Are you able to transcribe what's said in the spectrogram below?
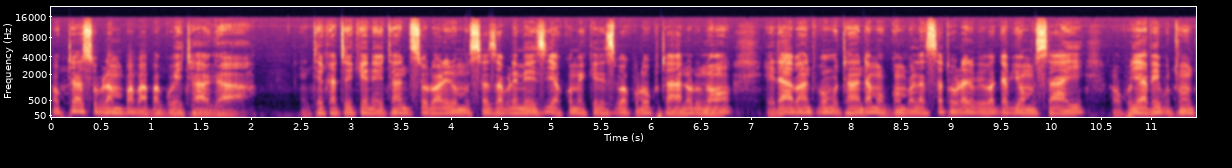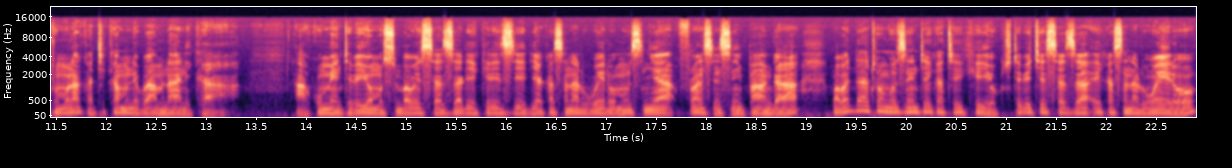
okutaasa obulamu bwabo abagwetaaga enteekateeka eno etandise olwaleero mu ssaza bulemeezi yakomekerezebwa ku lwokutaano luno era abantu b'omutanda mu ggombola ssatu olwaleero be bagabye omusaayi okuli ab'ebutuntumula katikamu ne bwamunaanika akuuma entebe y'omusumba w'essaza ly'ekereziya erya kasana luweero omunsinya francis mpanga bw'abadde atongoza enteekateeka eyo ku kitebe ky'essaza e kasana luweero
